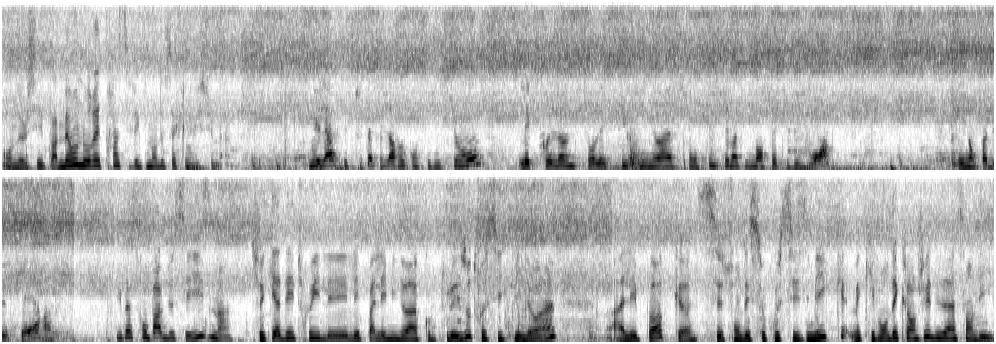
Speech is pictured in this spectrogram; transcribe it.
On ne le sait pas. Mais on aurait trace effectivement de sacrifice humain. Mais là, c'est tout à fait de la reconstitution. Les colonnes sur les sites minoens sont systématiquement faites de bois et non pas de pierre. Oui, parce qu'on parle de séisme. Ce qui a détruit les, palais minoens, comme tous les autres sites minoens, à l'époque, ce sont des secousses sismiques, mais qui vont déclencher des incendies.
